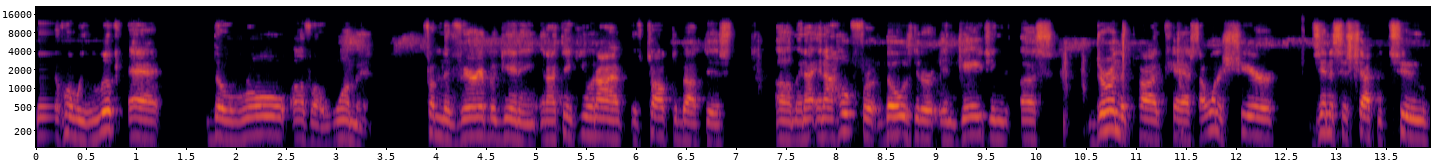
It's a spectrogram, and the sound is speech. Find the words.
that when we look at the role of a woman from the very beginning, and I think you and I have talked about this, um, and, I, and I hope for those that are engaging us during the podcast, I want to share Genesis chapter 2,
